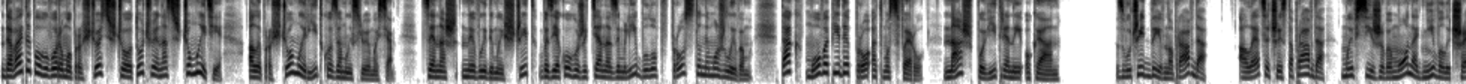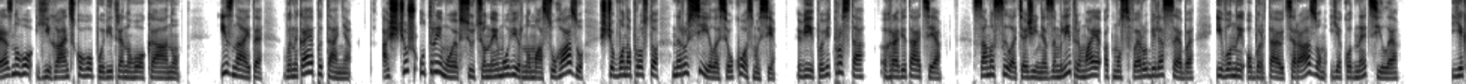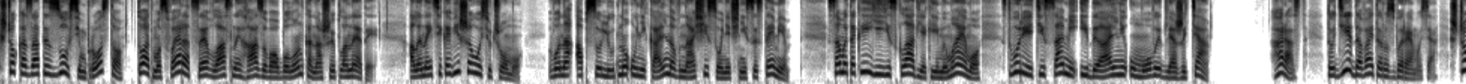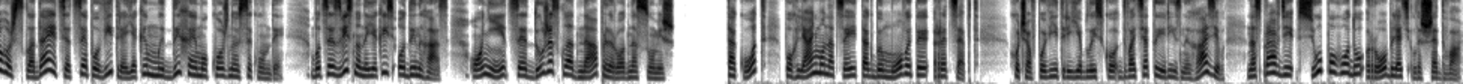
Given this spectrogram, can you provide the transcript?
Давайте поговоримо про щось, що оточує нас щомиті, але про що ми рідко замислюємося. Це наш невидимий щит, без якого життя на Землі було б просто неможливим. Так, мова піде про атмосферу, наш повітряний океан. Звучить дивно, правда? Але це чиста правда. Ми всі живемо на дні величезного, гігантського повітряного океану. І знаєте, виникає питання: а що ж утримує всю цю неймовірну масу газу, щоб вона просто не розсіялася у космосі? Відповідь проста гравітація. Саме сила тяжіння Землі тримає атмосферу біля себе, і вони обертаються разом як одне ціле. Якщо казати зовсім просто, то атмосфера це, власне, газова оболонка нашої планети. Але найцікавіше ось у чому. Вона абсолютно унікальна в нашій сонячній системі. Саме такий її склад, який ми маємо, створює ті самі ідеальні умови для життя. Гаразд, тоді давайте розберемося, з чого ж складається це повітря, яким ми дихаємо кожної секунди. Бо це, звісно, не якийсь один газ. О, ні, це дуже складна природна суміш. Так от, погляньмо на цей, так би мовити, рецепт. Хоча в повітрі є близько 20 різних газів, насправді всю погоду роблять лише два.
